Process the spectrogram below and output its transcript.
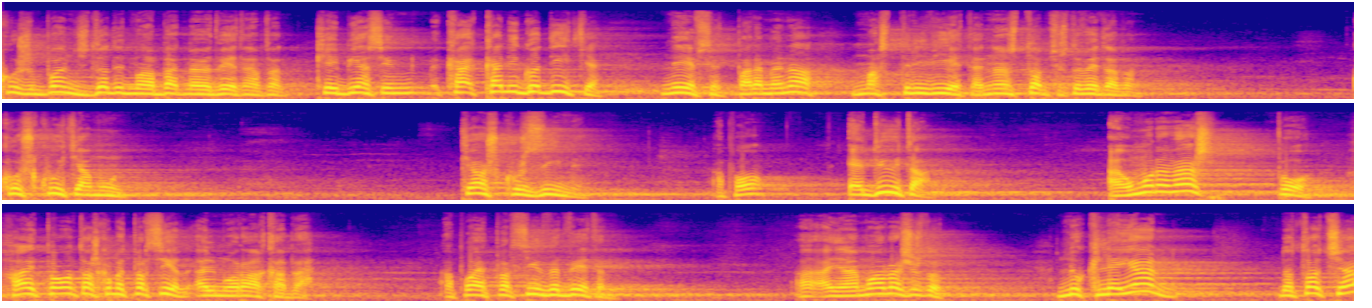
Kush bën çdo ditë muhabet me vetveten, apton, ke i bjen si ka ka një goditje nefsit paramena mas 3 vjetë non stop qështu vetë apton. Kush kujt ia mun? Kjo është kushtëzimi. Apo e dyta. A u morëm vesh? Po. Hajt po on tash kom me të përcjell el muraqaba. Apo e përcjell vetveten. A, a jena marrë vesh ashtu? Nuk lejon, do të thotë që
